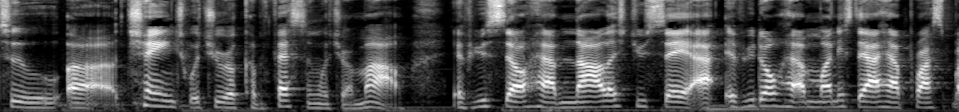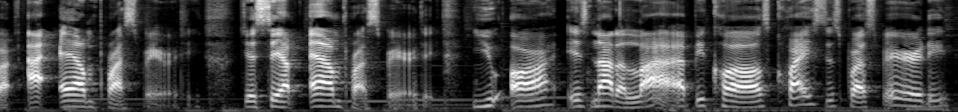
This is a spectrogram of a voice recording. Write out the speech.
to uh, change what you're confessing with your mouth. If you still have knowledge, you say, if you don't have money, say, I have prosper. I am prosperity. Just say, I am prosperity. You are is not a lie because Christ is prosperity.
